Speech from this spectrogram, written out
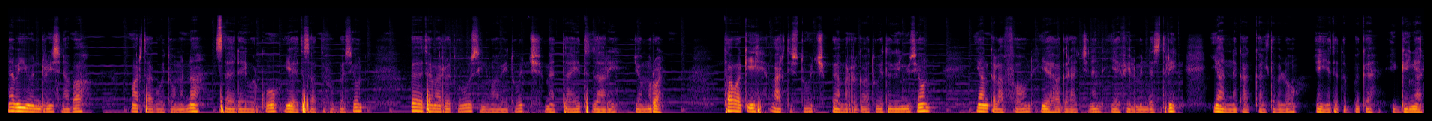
ነቢዩ እንድሪስ ነባ፣ ማርታ ጎይቶም እና ጸደይ ወርቁ የተሳተፉበት ሲሆን በተመረጡ ሲኒማ ቤቶች መታየት ዛሬ ጀምሯል። ታዋቂ አርቲስቶች በምርቃቱ የተገኙ ሲሆን ያንቀላፋውን የሀገራችንን የፊልም ኢንዱስትሪ ያነቃቃል ተብሎ እየተጠበቀ ይገኛል።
